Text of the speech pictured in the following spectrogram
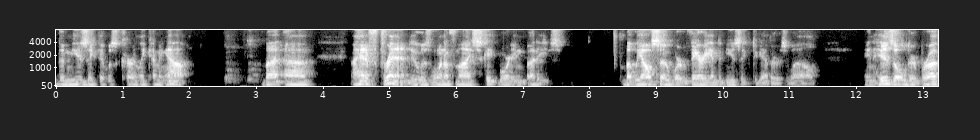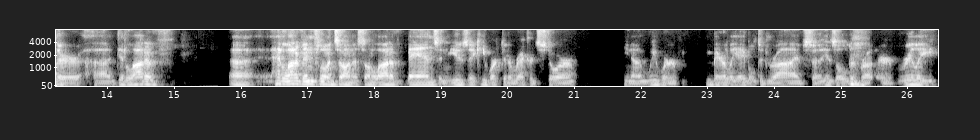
the music that was currently coming out. But uh, I had a friend who was one of my skateboarding buddies, but we also were very into music together as well. And his older brother uh, did a lot of uh, had a lot of influence on us on a lot of bands and music. He worked at a record store. You know, we were barely able to drive, so his older brother really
